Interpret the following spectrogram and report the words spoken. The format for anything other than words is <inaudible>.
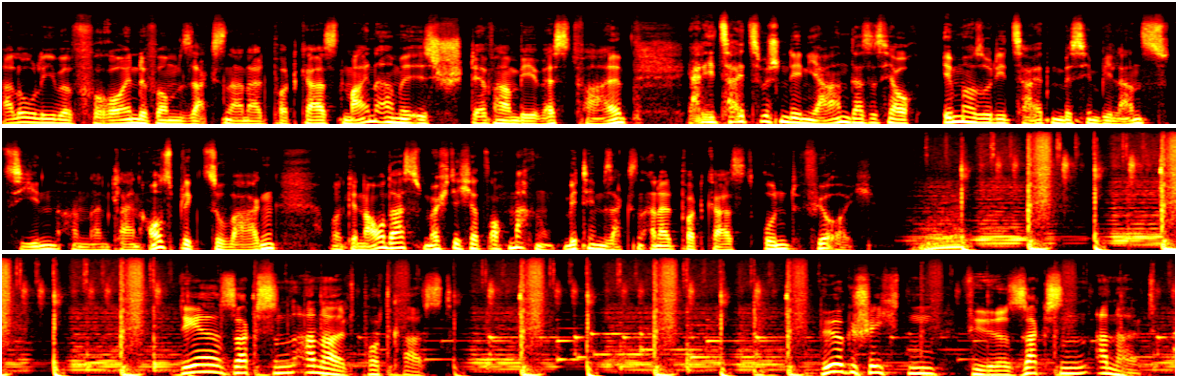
Hallo, liebe Freunde vom Sachsen-Anhalt Podcast. Mein Name ist Stefan B. Westphal. Ja, die Zeit zwischen den Jahren, das ist ja auch immer so die Zeit, ein bisschen Bilanz zu ziehen, einen kleinen Ausblick zu wagen. Und genau das möchte ich jetzt auch machen mit dem Sachsen-Anhalt Podcast und für euch. Der Sachsen-Anhalt Podcast. Hörgeschichten für Sachsen-Anhalt.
